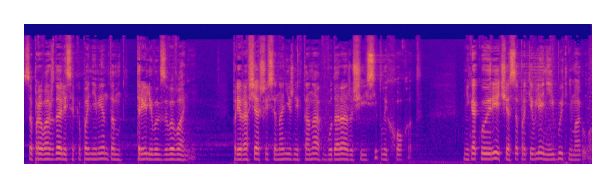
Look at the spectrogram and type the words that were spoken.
сопровождались аккомпанементом трелевых завываний, превращавшихся на нижних тонах в будоражащий и сиплый хохот. Никакой речи о сопротивлении быть не могло.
